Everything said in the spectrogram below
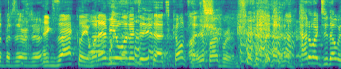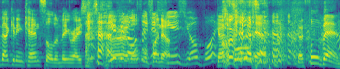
Azerbaijan. Exactly. Whatever you want to do, that's culturally appropriate. How do I do that without getting cancelled and being racist? You All can right, we'll, also we'll just find out. use your voice. Go full, yeah. Go full Ben.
